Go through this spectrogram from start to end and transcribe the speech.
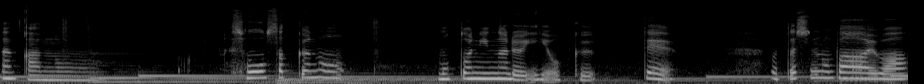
なんかあの創作の元になる意欲って私の場合は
